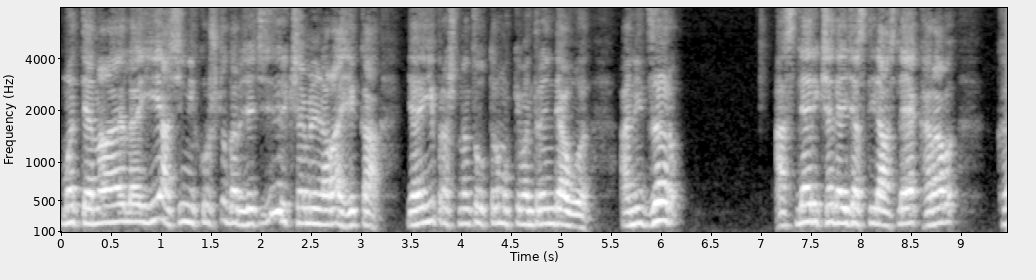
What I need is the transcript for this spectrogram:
मग त्यांनाही अशी निकृष्ट दर्जाची रिक्षा मिळणार आहे का? याही प्रश्नाचं उत्तर मुख्यमंत्र्यांनी द्यावं. आणि जर असल्या रिक्षा द्यायच्या असतील असल्या खराब ख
